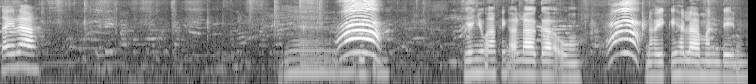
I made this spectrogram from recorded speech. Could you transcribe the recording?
Tyra. Yan. Yan yung aking alaga, oh. Nakikihalaman din.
